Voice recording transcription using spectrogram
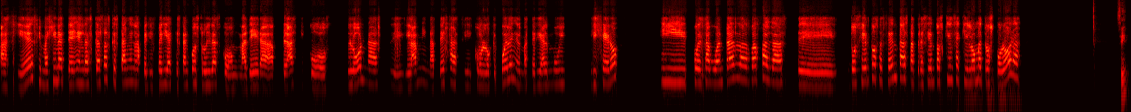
Así es, imagínate en las casas que están en la periferia, que están construidas con madera, plásticos, lonas, lámina, tejas y con lo que pueden, el material muy ligero, y pues aguantar las ráfagas de 260 hasta 315 kilómetros por hora. Sí,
